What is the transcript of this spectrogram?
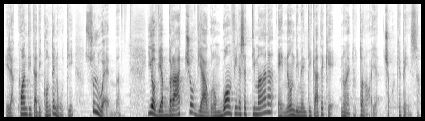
e la quantità di contenuti sul web. Io vi abbraccio, vi auguro un buon fine settimana e non dimenticate che non è tutto noia ciò che pensa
